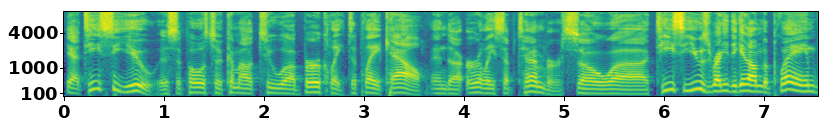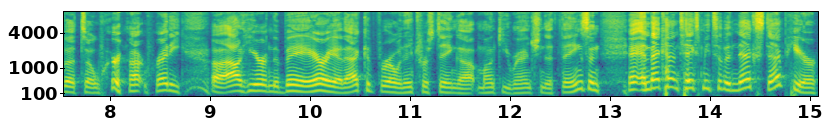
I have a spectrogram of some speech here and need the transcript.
Yeah, TCU is supposed to come out to uh, Berkeley to play Cal in uh, early September. So uh, TCU is ready to get on the plane, but uh, we're not ready uh, out here in the Bay Area. That could throw an interesting uh, monkey wrench into things, and and that kind of takes me to the next step here.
